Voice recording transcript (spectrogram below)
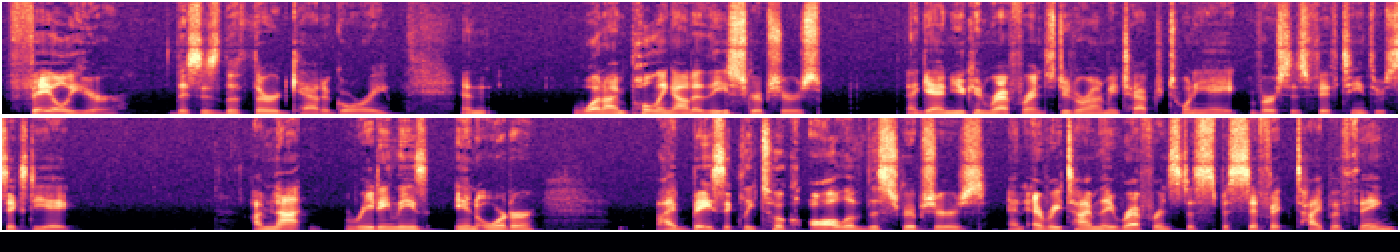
Failure. This is the third category. And what I'm pulling out of these scriptures, again, you can reference Deuteronomy chapter 28, verses 15 through 68. I'm not reading these in order. I basically took all of the scriptures, and every time they referenced a specific type of thing,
